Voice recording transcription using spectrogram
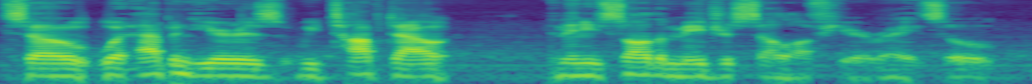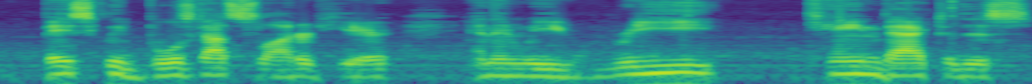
So what happened here is we topped out and then you saw the major sell off here, right? So basically, bulls got slaughtered here and then we re came back to this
